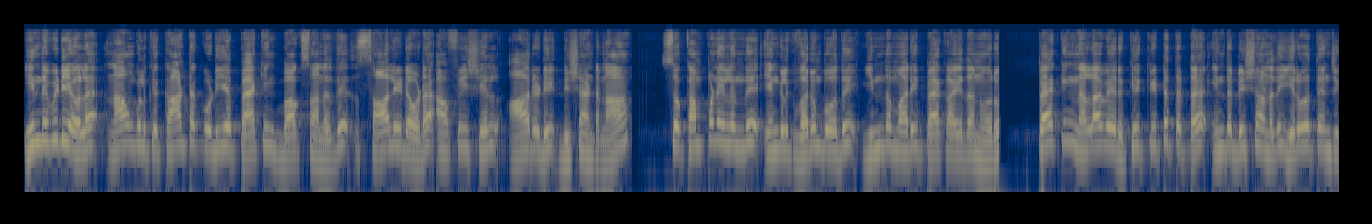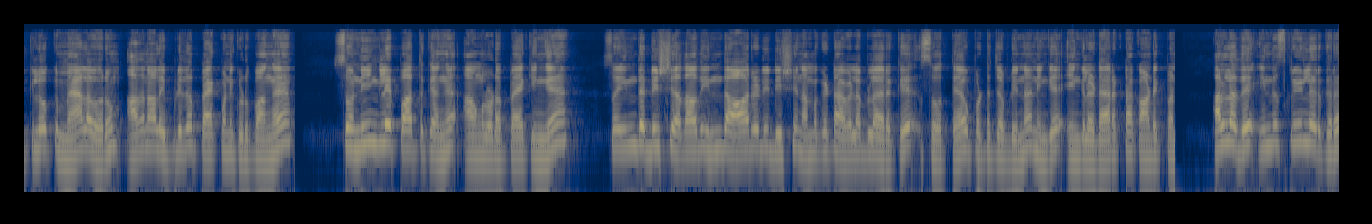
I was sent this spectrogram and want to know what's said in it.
இந்த வீடியோவில் நான் உங்களுக்கு காட்டக்கூடிய பேக்கிங் பாக்ஸ் ஆனது சாலிடோட official RD dish antenna so கம்பெனிலேருந்து எங்களுக்கு வரும்போது இந்த மாதிரி பேக் ஆகி தான் வரும். பேக்கிங் நல்லாவே இருக்குது கிட்டத்தட்ட இந்த டிஷ் ஆனது இருபத்தஞ்சு கிலோக்கு மேலே வரும். அதனால் இப்படி தான் பேக் பண்ணி கொடுப்பாங்க. ஸோ நீங்களே பார்த்துக்கங்க அவங்களோட பேக்கிங்கை ஸோ இந்த டிஷ் அதாவது இந்த ஆல்ரெடி டிஷ்ஷு நம்மக்கிட்ட அவைலபிளாக இருக்குது ஸோ தேவைப்பட்டுச்சு அப்படின்னா நீங்கள் எங்களை டேரெக்டாக காண்டாக்ட் பண்ண அல்லது இந்த ஸ்க்ரீனில் இருக்கிற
